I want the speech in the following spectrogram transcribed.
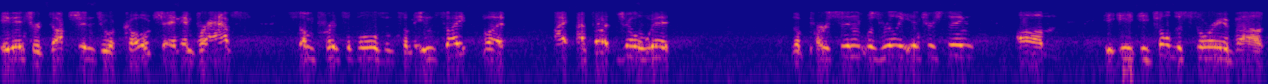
an introduction to a coach and, and perhaps some principles and some insight. But I, I thought Joe Whitt, the person, was really interesting. Um, he, he, he told the story about,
